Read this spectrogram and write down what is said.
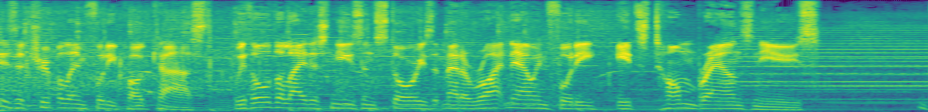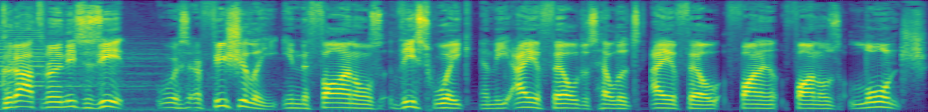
is a Triple M Footy podcast. With all the latest news and stories that matter right now in footy, it's Tom Brown's News. Good afternoon. This is it. We're officially in the finals this week, and the AFL just held its AFL final, finals launch.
